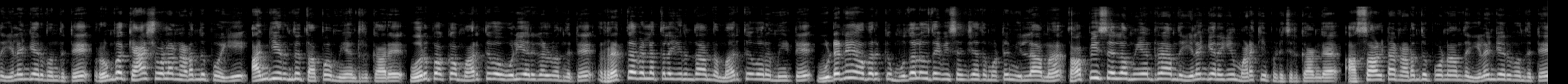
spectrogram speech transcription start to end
அந்த இளைஞர் வந்துட்டு ரொம்ப கேஷுவலா நடந்து போய் அங்கிருந்து தப்ப முயன்றிருக்காரு. ஒரு பக்கம் மருத்துவ ஊழியர்கள் வந்துட்டு ரத்த வெள்ளத்துல இருந்த அந்த மருத்துவரை மீட்டு உடனே அவருக்கு முதல் உதவி செஞ்சது மட்டும் இல்லாம தப்பி செல்ல முயன்ற அந்த இளைஞரையும் மடக்கி பிடிச்சிருக்காங்க. அசால்ட்டா நடந்து போன அந்த இளைஞர் வந்துட்டு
